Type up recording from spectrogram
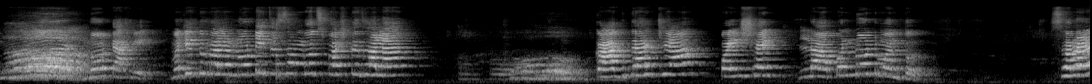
नोट आहे म्हणजे तुम्हाला नोटीचा संबोध स्पष्ट झाला कागदाच्या पैशाला आपण नोट म्हणतो सरळ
